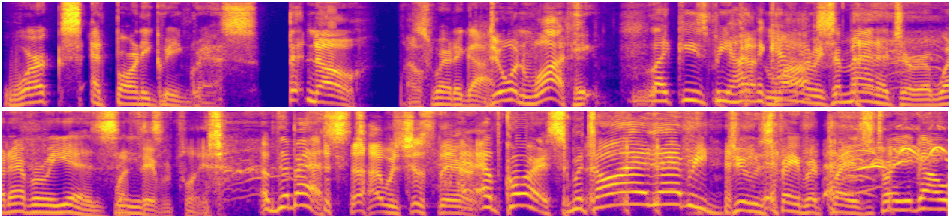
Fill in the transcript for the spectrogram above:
works at Barney Greengrass. No. I swear to God. Doing what? Hey, like he's behind the counter. lox? He's a manager or whatever he is. My He's favorite place. the best. I was just there. Uh, of course, it's all every Jew's favorite place. It's where you go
